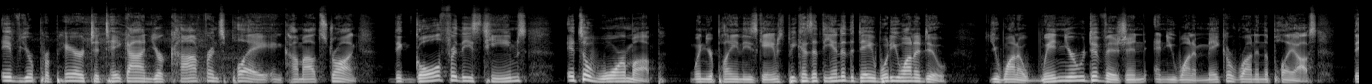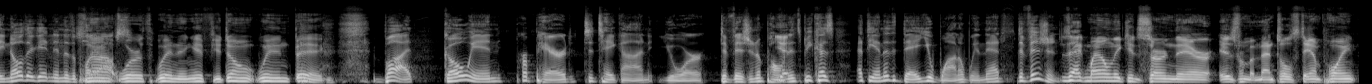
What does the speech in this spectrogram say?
if you're prepared to take on your conference play and come out strong. The goal for these teams, it's a warm up when you're playing these games because at the end of the day, what do you want to do? You want to win your division and you want to make a run in the playoffs. They know they're getting into the playoffs. It's not worth winning if you don't win big. but go in prepared to take on your division opponents because at the end of the day, you want to win that division. Zach, my only concern there is from a mental standpoint.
